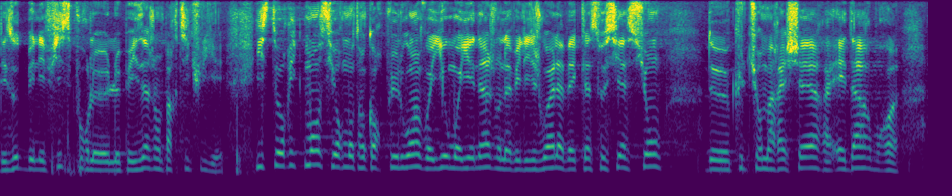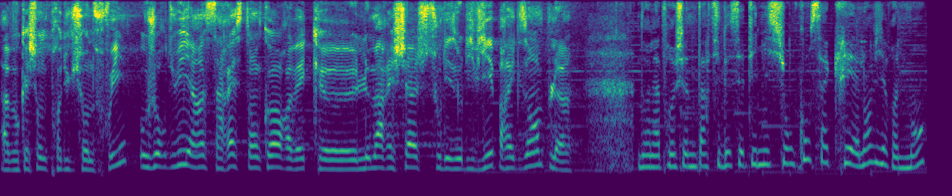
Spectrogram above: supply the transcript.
des autres bénéfices pour le, paysage en particulier. Historiquement, si on remonte encore plus loin, vous voyez au Moyen Âge, on avait les jouals avec l'association de cultures maraîchères et d'arbres à vocation de production de fruits. Aujourd'hui, hein, ça reste encore avec euh, le maraîchage sous les oliviers, par exemple. Dans la prochaine partie de cette émission consacrée à l'environnement,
